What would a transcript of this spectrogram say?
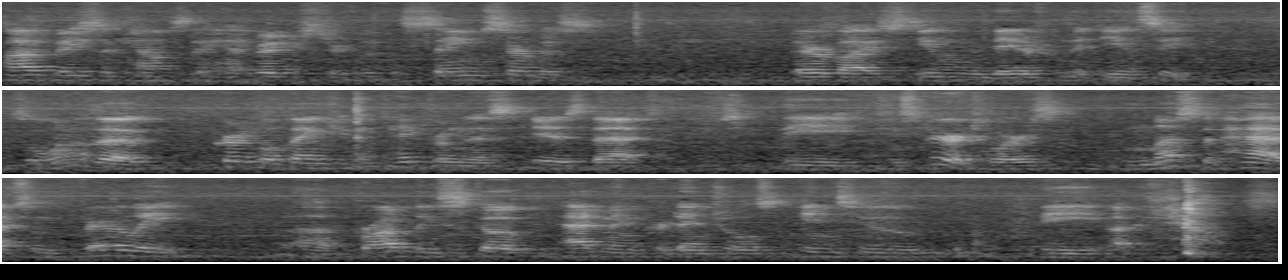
cloud-based accounts they had registered with the same service, thereby stealing the data from the DNC. So one of the critical things you can take from this is that the conspirators must have had some fairly uh, broadly scoped admin credentials into the accounts,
